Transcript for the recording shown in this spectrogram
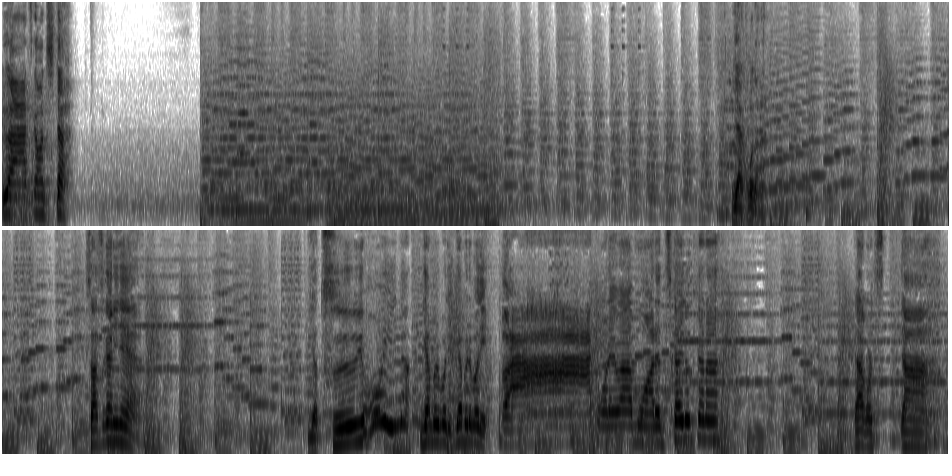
うわー捕まっちゃった。いやこうだな。さすがにね。いや強いな。ギャンブルボディギャンブルボディ。うわーこれはもうあれ使い時かな。いやこれつあー。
